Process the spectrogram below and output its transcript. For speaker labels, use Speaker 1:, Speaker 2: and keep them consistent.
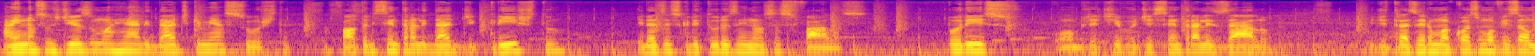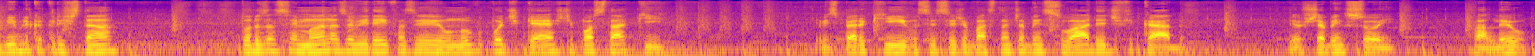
Speaker 1: Há em nossos dias uma realidade que me assusta: a falta de centralidade de Cristo e das Escrituras em nossas falas. Por isso, com o objetivo de centralizá-lo e de trazer uma cosmovisão bíblica cristã, todas as semanas eu irei fazer um novo podcast e postar aqui. Eu espero que você seja bastante abençoado e edificado. Deus te abençoe. Valeu!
